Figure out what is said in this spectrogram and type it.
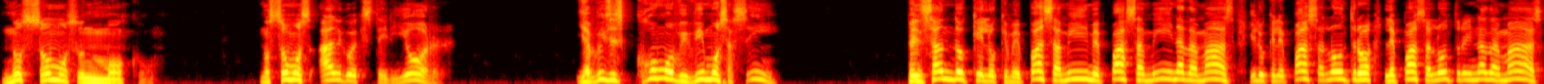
No somos un moco. No somos algo exterior. Y a veces, ¿cómo vivimos así? pensando que lo que me pasa a mí, me pasa a mí nada más, y lo que le pasa al otro, le pasa al otro y nada más,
